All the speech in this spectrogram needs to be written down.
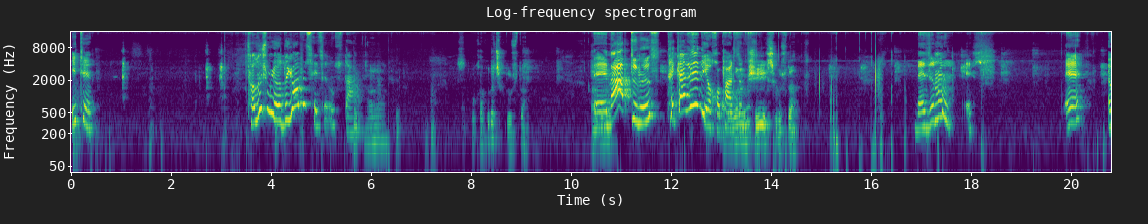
İtin. Çalışmıyor duyuyor musun sesi usta? Aa, bu kapı da çıktı usta. Ee, Arabanın, ne yaptınız? Tekerleği niye arabanın kopardınız? bir şeyi eksik usta. Benzin mi? E, e, e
